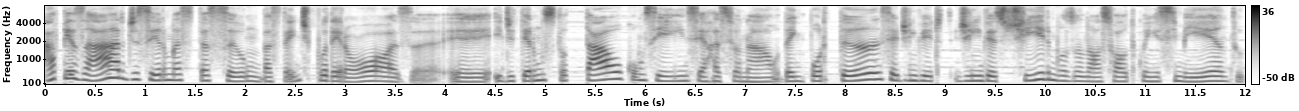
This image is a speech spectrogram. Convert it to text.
Apesar de ser uma citação bastante poderosa é, e de termos total consciência racional da importância de, de investirmos no nosso autoconhecimento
